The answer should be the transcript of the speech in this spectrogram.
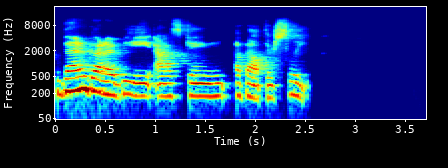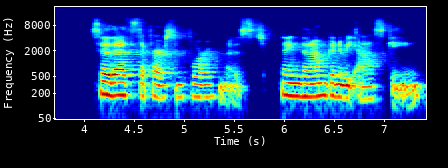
then going to be asking about their sleep. So that's the first and foremost thing that i'm going to be asking.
